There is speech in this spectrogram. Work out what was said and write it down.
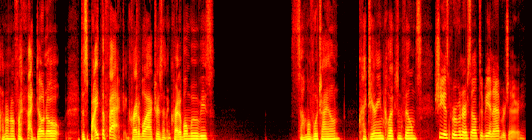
I don't know if I, I don't know. Despite the fact, incredible actress and incredible movies, some of which I own, Criterion Collection films. She has proven herself to be an adversary.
